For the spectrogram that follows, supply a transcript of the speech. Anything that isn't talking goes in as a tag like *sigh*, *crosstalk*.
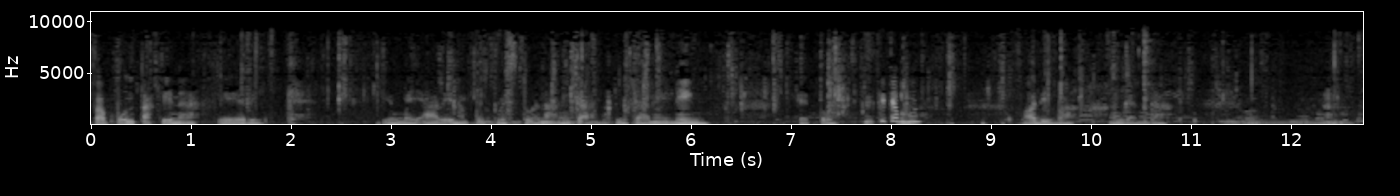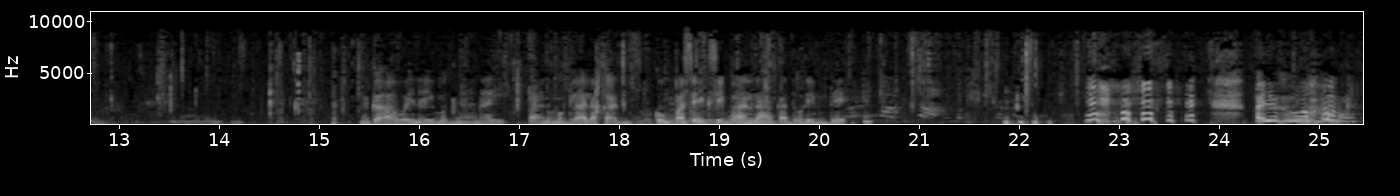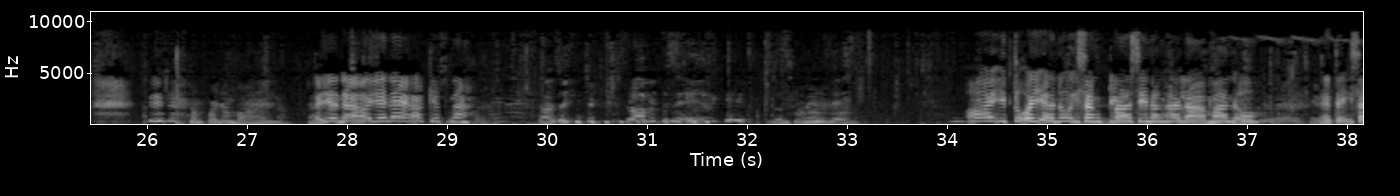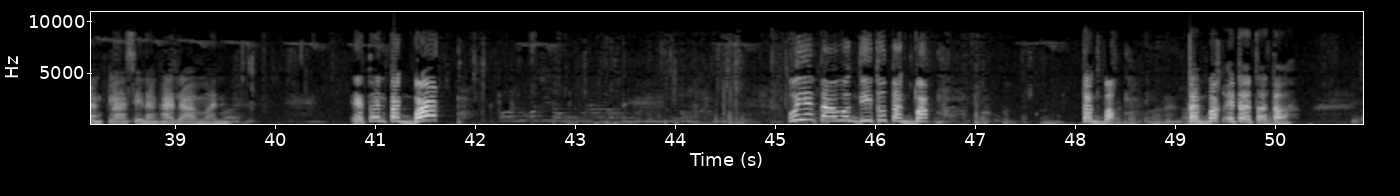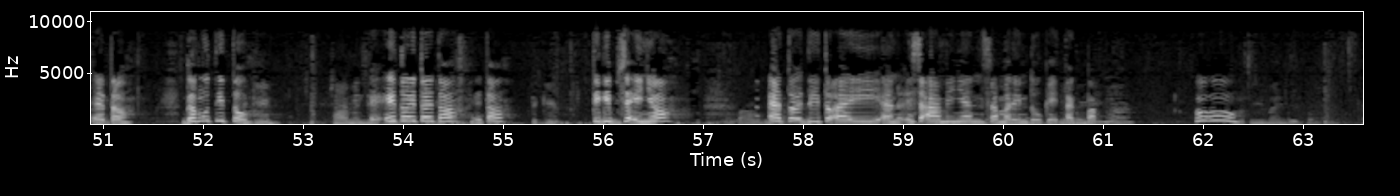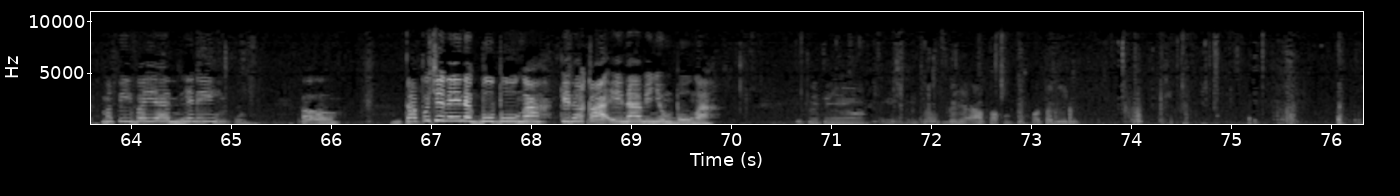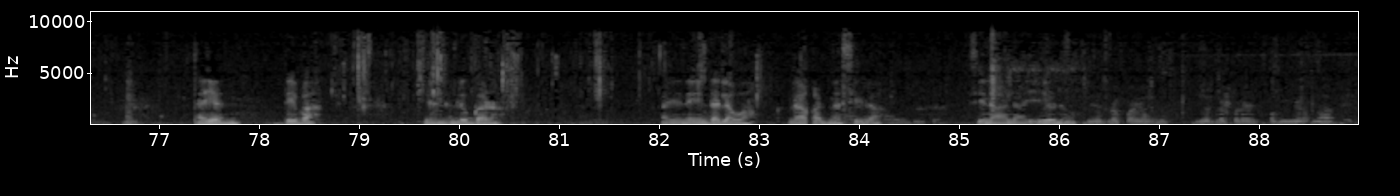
papunta kina Eric. Yung may-ari ng pupwestuhan namin, kaanak ni Kanining. Ito. Nakita mo? O, di ba? Ang ganda. Nag-aaway na yung magnanay. Paano maglalakad? Kung pa-sexy ba ang lakad o hindi? *laughs* Ayun mo. Ayan na, ayan na, akit na. Grabe to si Eric eh. Ay, ito ay ano, isang klase ng halaman, oh. Ito ay isang klase ng halaman. Ito ang tagbak. Uy, ang tawag dito, tagbak. Tagbak. Tagbak, ito, ito, ito. Ito. Gamot ito. E- Ito, ito, ito. Ito. Tigib. Tigib sa inyo. Ito, dito ay, ano, sa amin yan, sa Marinduque, tagbak. Oo. Matibay dito. Matibay yan. Yan eh. Oo. Tapos yan ay nagbubunga. Kinakain namin yung bunga. Ipitin nyo yung ito, ganyan apa ko, patagilid. Ayan. Diba? Yan ang lugar. Ayan na yung dalawa. Lakad na sila. Si nanay. Yun oh. Binadlag pa yung, binadlag pala yung paghihirap natin.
